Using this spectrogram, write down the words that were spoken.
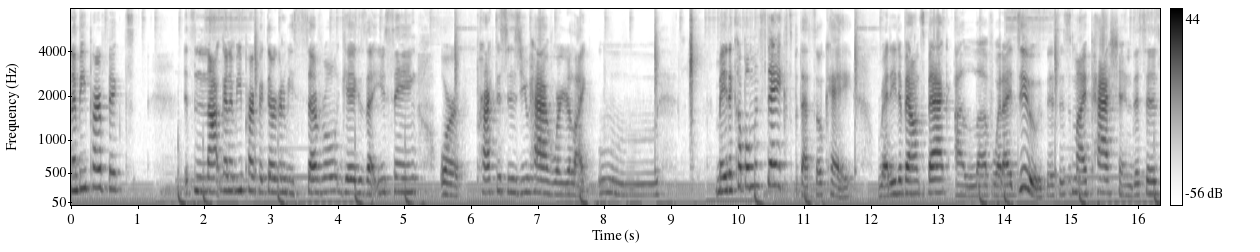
to be perfect. It's not to be perfect. There are to be several gigs that you sing or practices you have where you're like, ooh, made a couple mistakes, but that's okay. Ready to bounce back. I love what I do. This is my passion. This is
